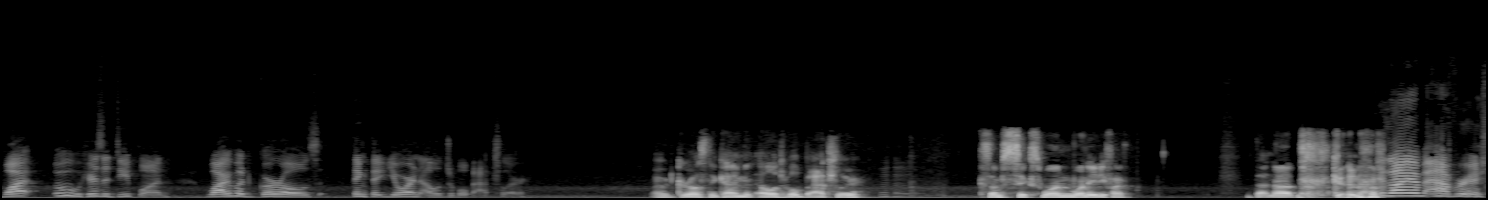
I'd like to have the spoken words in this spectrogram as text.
what? Ooh, here's a deep one. Why would girls think that you're an eligible bachelor? why would girls think I'm an eligible bachelor? Because I'm 6'1", 185. Is that not good enough? Because I am average.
